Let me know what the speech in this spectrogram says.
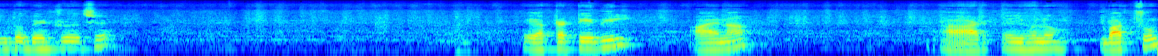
দুটো বেড রয়েছে। একটা টেবিল আয়না আর এই হলো বাথরুম।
